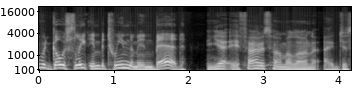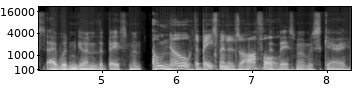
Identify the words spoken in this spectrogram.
would go sleep in between them in bed. Yeah, if I was home alone, I just I wouldn't go into the basement. Oh no, the basement is awful. The basement was scary.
